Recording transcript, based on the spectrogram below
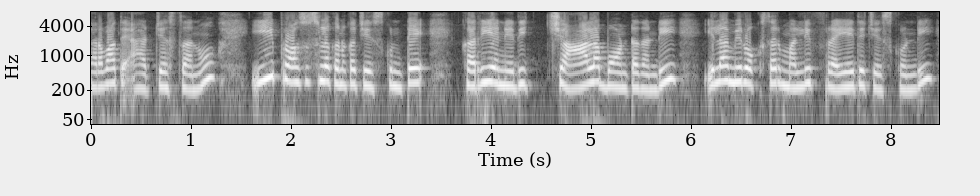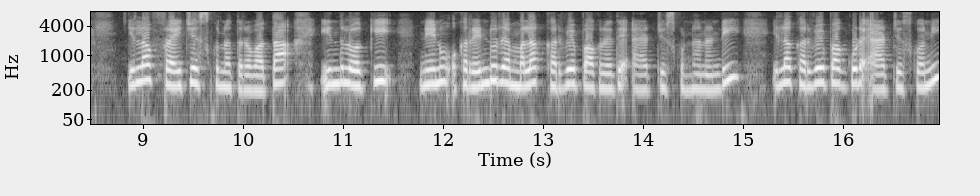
తర్వాత యాడ్ చేస్తాను. ఈ ప్రాసెస్లో కనుక చేసుకుంటే కర్రీ అనేది చాలా బాగుంటుందండి. ఇలా మీరు ఒకసారి మళ్ళీ ఫ్రై అయితే చేసుకోండి. ఇలా ఫ్రై చేసుకున్న తర్వాత ఇందులోకి నేను ఒక రెండు రెమ్మల కరివేపాకునైతే అయితే యాడ్ చేసుకుంటున్నానండి. ఇలా కరివేపాకు కూడా యాడ్ చేసుకొని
